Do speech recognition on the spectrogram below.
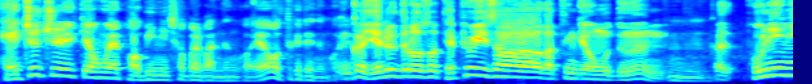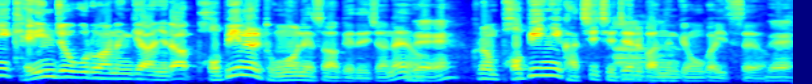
대주주일 경우에 법인이 처벌받는 거예요? 어떻게 되는 거예요? 그러니까 예를 들어서 대표이사 같은 경우는 음. 그러니까 본인이 개인적으로 하는 게 아니라 법인을 동원해서 하게 되잖아요. 네. 그럼 법인이 같이 제재를 아. 받는 경우가 있어요. 네.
